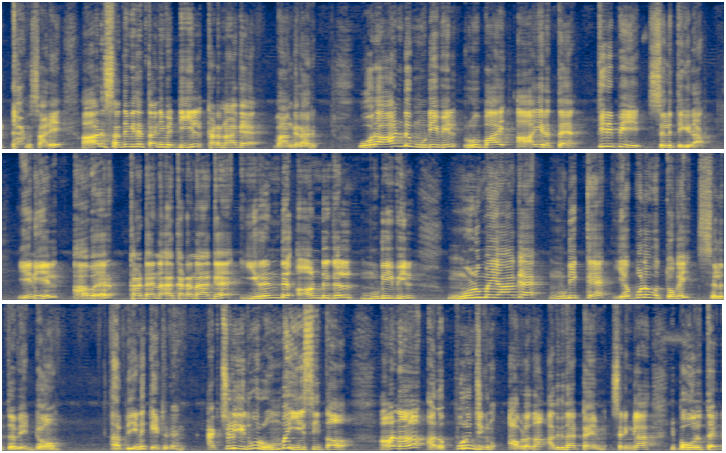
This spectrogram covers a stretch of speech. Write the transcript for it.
சாரி ஆறு சதவீத தனி வட்டியில் கடனாக வாங்குறாரு. ஒரு ஆண்டு முடிவில் ரூபாய் ஆயிரத்தை திருப்பி செலுத்துகிறார். எனில் அவர் கடன் கடனாக இரண்டு ஆண்டுகள் முடிவில் முழுமையாக முடிக்க எவ்வளவு தொகை செலுத்த வேண்டும்? அப்படின்னு கேட்டிருக்காங்க. ஆக்சுவலி இதுவும் ரொம்ப ஈஸி தான். ஆனால் அதை புரிஞ்சுக்கணும். அவ்வளோதான் அதுக்கு தான் டைம் சரிங்களா? இப்போ ஒருத்தர்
